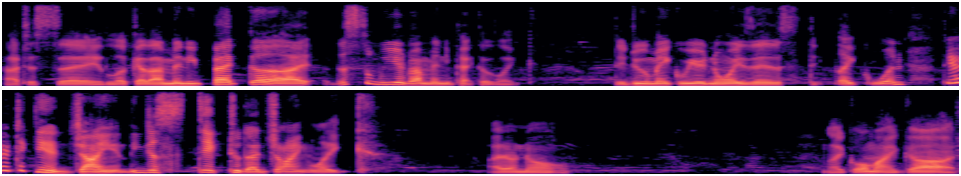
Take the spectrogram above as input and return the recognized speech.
have to say, look at that mini P.E.K.K.A. I, this is weird about mini P.E.K.K.A.s. Like, they do make weird noises. They, like, when they're attacking a giant, they just stick to that giant, like, I don't know. Like, oh my god.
